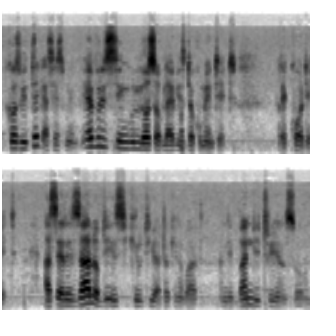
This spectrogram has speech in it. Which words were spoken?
Because we take assessment, every single loss of life is documented, recorded. As a result of the insecurity you are talking about, and the banditry and so on,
